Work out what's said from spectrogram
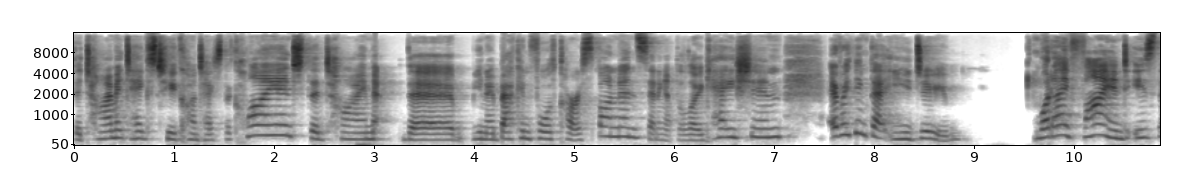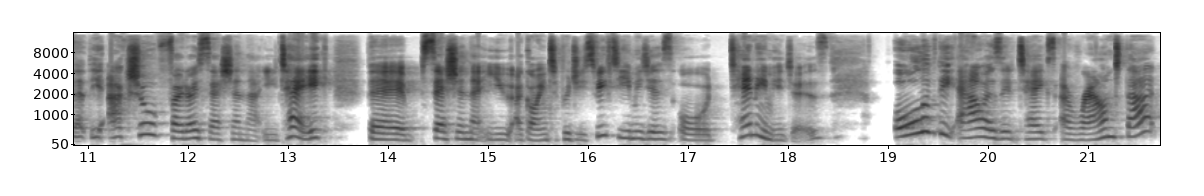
the time it takes to contact the client, the time, the, you know, back and forth correspondence, setting up the location, everything that you do. What I find is that the actual photo session that you take, the session that you are going to produce 50 images or 10 images, all of the hours it takes around that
